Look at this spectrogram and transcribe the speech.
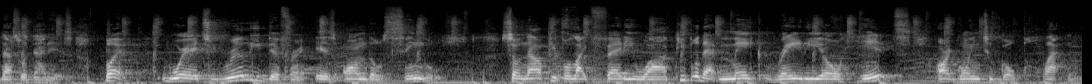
That's what that is. But where it's really different is on those singles. So now people like Fetty Wap, people that make radio hits are going to go platinum.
